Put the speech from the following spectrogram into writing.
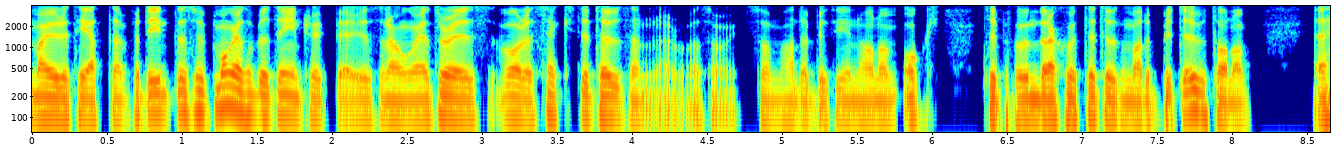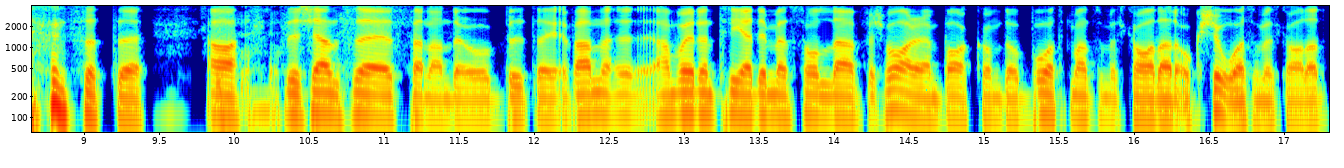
majoriteten. För det är inte supermånga som byter in Trippier just den här gången. Jag tror det var det 60 000 eller vad så, som hade bytt in honom och typ 170 000 som hade bytt ut honom. så att eh, ja, det känns eh, spännande att byta. För han, eh, han var ju den tredje mest sålda försvararen bakom då Båtman som är skadad och Shaw som är skadad.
